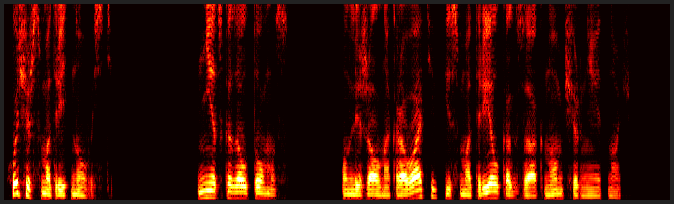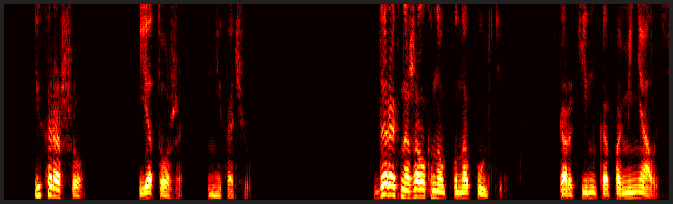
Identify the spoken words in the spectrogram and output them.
«Хочешь смотреть новости?» «Нет», — сказал Томас. Он лежал на кровати и смотрел, как за окном чернеет ночь. «И хорошо. Я тоже не хочу». Дерек нажал кнопку на пульте. Картинка поменялась.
